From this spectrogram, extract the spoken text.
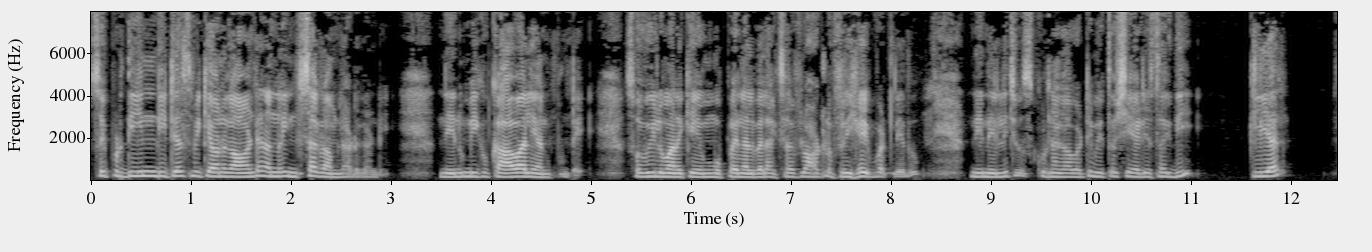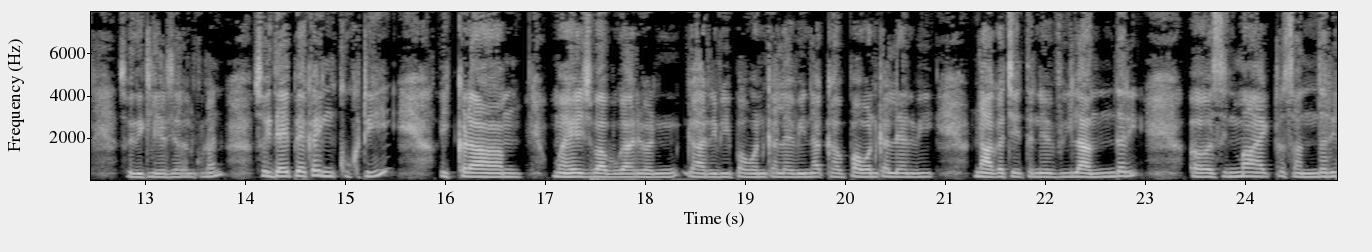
సో ఇప్పుడు దీని డీటెయిల్స్ మీకు ఏమైనా కావాలంటే నన్ను ఇన్స్టాగ్రామ్లో అడగండి. నేను మీకు కావాలి అనుకుంటే. సో వీళ్ళు మనకి ముప్పై నలభై లక్షల ఫ్లాట్లు ఫ్రీగా ఇవ్వట్లేదు. నేను వెళ్ళి చూసుకున్నా కాబట్టి మీతో షేర్ చేస్తాను. ఇది క్లియర్ సో ఇది క్లియర్ చేయాలనుకున్నాను. సో ఇది అయిపోయాక ఇంకొకటి ఇక్కడ మహేష్ బాబు గారి గారివి పవన్ కళ్యాణ్వి నాకు పవన్ కళ్యాణ్వి నాగ చైతన్య వీళ్ళందరి సినిమా యాక్టర్స్ అందరి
